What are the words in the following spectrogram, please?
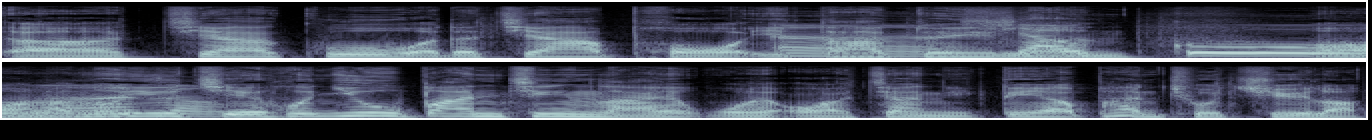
呃家姑、我的家婆一大堆人，姑哦，然后又结婚又搬进来，我哇，这样你一定要搬出去了。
